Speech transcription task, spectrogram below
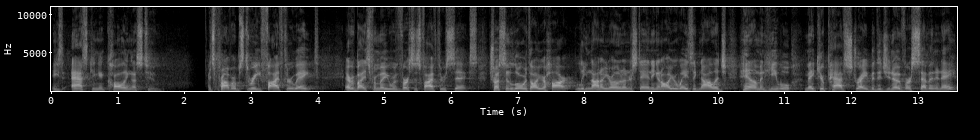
He's asking and calling us to. It's Proverbs 3 5 through 8. Everybody's familiar with verses 5 through 6. Trust in the Lord with all your heart. Lean not on your own understanding. In all your ways, acknowledge Him, and He will make your path straight. But did you know verse 7 and 8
